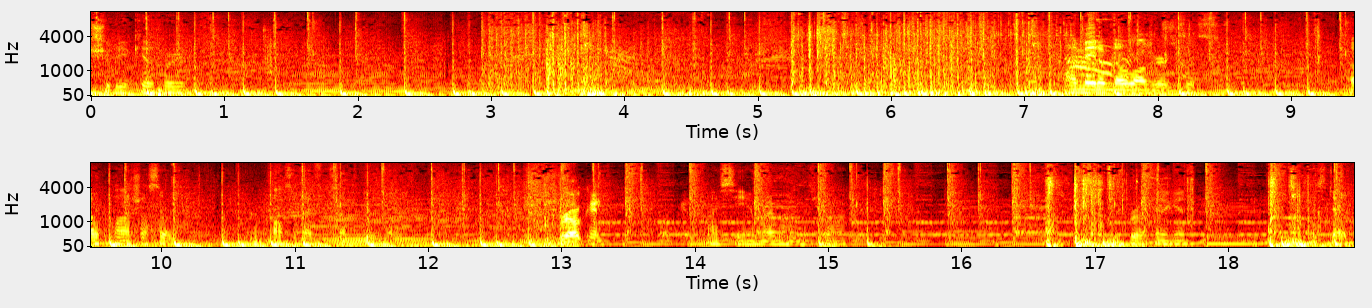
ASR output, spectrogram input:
Should be a kill for you. I made him no longer exist. Oh, Punch also also has himself that. Broken. I see him right behind this rock. He's broken again. He's dead.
